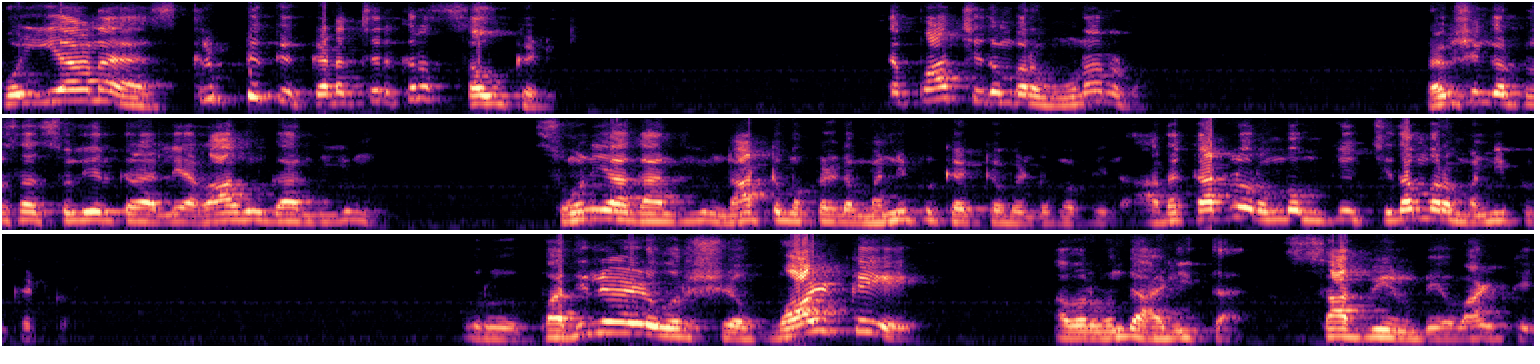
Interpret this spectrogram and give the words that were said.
பொய்யான ஸ்கிரிப்டுக்கு கிடைச்சிருக்கிற சவுக்கடி. இந்த ப சிதம்பரம் உணரணும். ரவிசங்கர் பிரசாத் சொல்லியிருக்கிறார் இல்லையா ராகுல் காந்தியும் சோனியா காந்தியும் நாட்டு மக்களிடம் மன்னிப்பு கேட்க வேண்டும் அப்படின்னு. அதை காட்டிலும் ரொம்ப முக்கியம் சிதம்பரம் மன்னிப்பு கேட்கணும். ஒரு பதினேழு வருஷ வாழ்க்கையை அவர் வந்து அழித்தார் சாத்வியினுடைய வாழ்க்கை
